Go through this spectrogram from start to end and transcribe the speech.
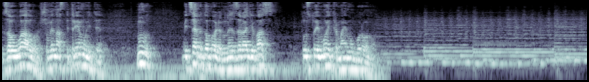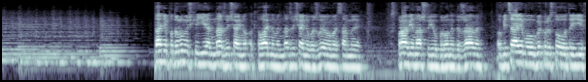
за увагу, що ви нас підтримуєте. Ну, від себе добавлю, ми заради вас тут стоїмо і тримаємо оборону. Дані подаруночки є надзвичайно актуальними, надзвичайно важливими саме в справі нашої оборони держави. Обіцяємо використовувати їх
